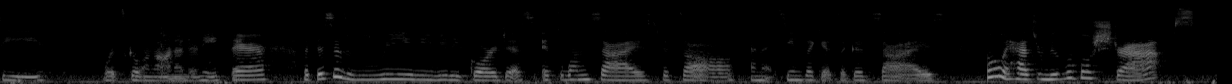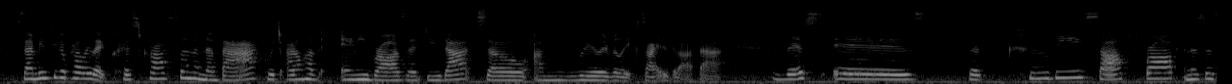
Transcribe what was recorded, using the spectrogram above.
see what's going on underneath there. But this is really, really gorgeous. It's one size fits all, and it seems like it's a good size. Oh, it has removable straps. So that means you could probably like crisscross them in the back, which I don't have any bras that do that. So I'm really, really excited about that. This is the Coobie soft bra, and this is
